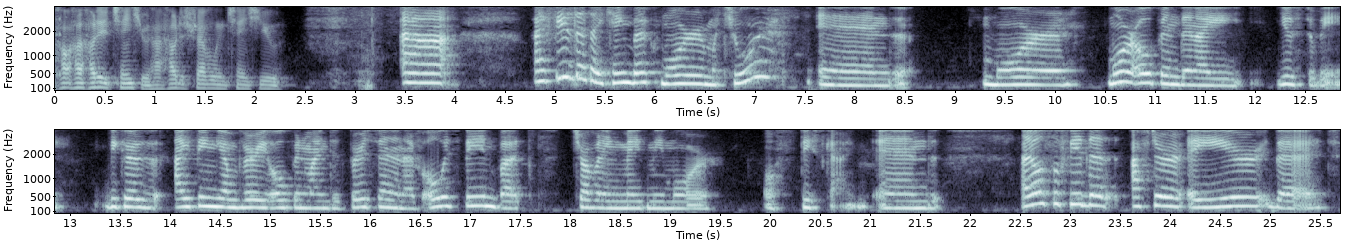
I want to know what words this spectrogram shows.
how, how, did it change you? How, how did traveling change you? Uh, I feel that I came back more mature and more more open than I used to be because I think I'm a very open-minded person and I've always been but traveling made me more of this kind. And I also feel that after a year that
